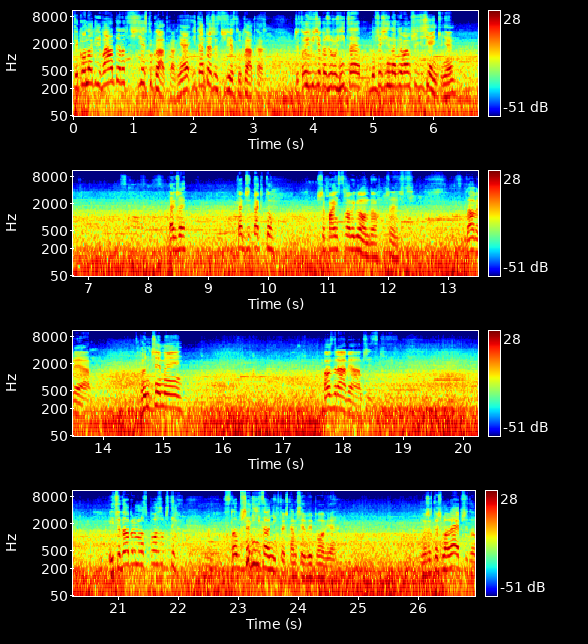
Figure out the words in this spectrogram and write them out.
tylko nagrywałem teraz w 30 klatkach, nie? I ten też jest w 30 klatkach. Czy ktoś widzi jakąś różnicę? Bo wcześniej nagrywałem w 60, nie? Także, także tak to, proszę Państwa, wygląda. Cześć. Dobra, kończymy. Pozdrawiam wszystkich. I czy dobry mam sposób z tym, z tą pszenicą, niech ktoś tam się wypowie. Może ktoś ma lepszy, to,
